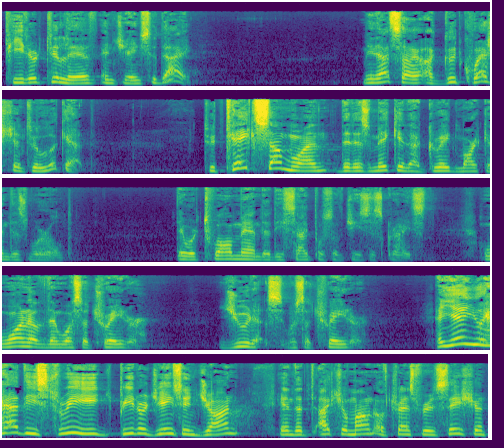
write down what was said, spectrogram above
Peter to live and James to die? I mean, that's a, a good question to look at. To take someone that is making a great mark in this world. There were 12 men, the disciples of Jesus Christ. One of them was a traitor. Judas was a traitor. And yet you had these three, Peter, James, and John, in the actual Mount of Transfiguration.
